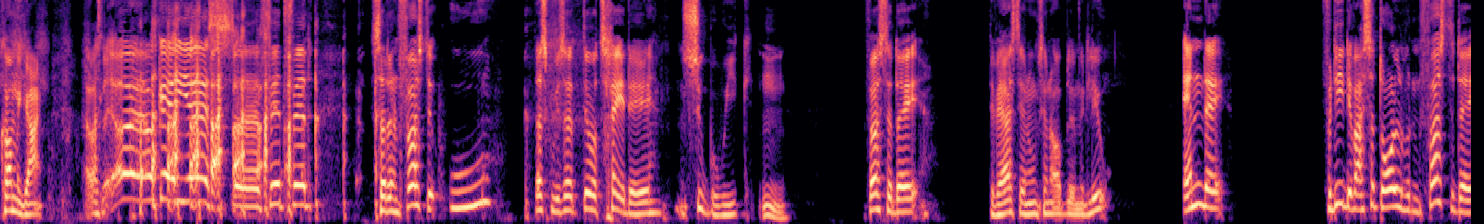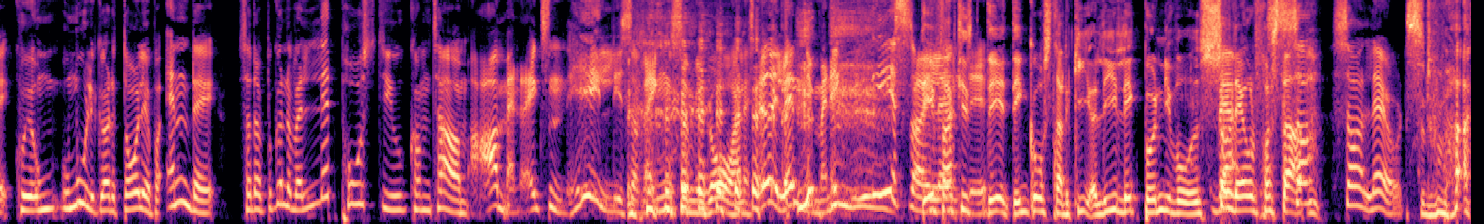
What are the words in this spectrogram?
Kom i gang. Og jeg var sådan, "Øh, okay, yes, uh, fedt, fedt. Så den første uge, der skulle vi så, det var tre dage, super week. Mm. Første dag, det værste, jeg nogensinde har oplevet i mit liv. Anden dag, fordi det var så dårligt på den første dag, kunne jeg um- umuligt gøre det dårligere på anden dag. Så der begyndte at være lidt positive kommentarer om, ah, man er ikke sådan helt lige så ringe som i går. Han er stadig elendig, men ikke lige så Det er elendig. faktisk det, det er en god strategi at lige lægge bundniveauet så Vær lavt fra starten. Så, så lavt. Så, du bare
